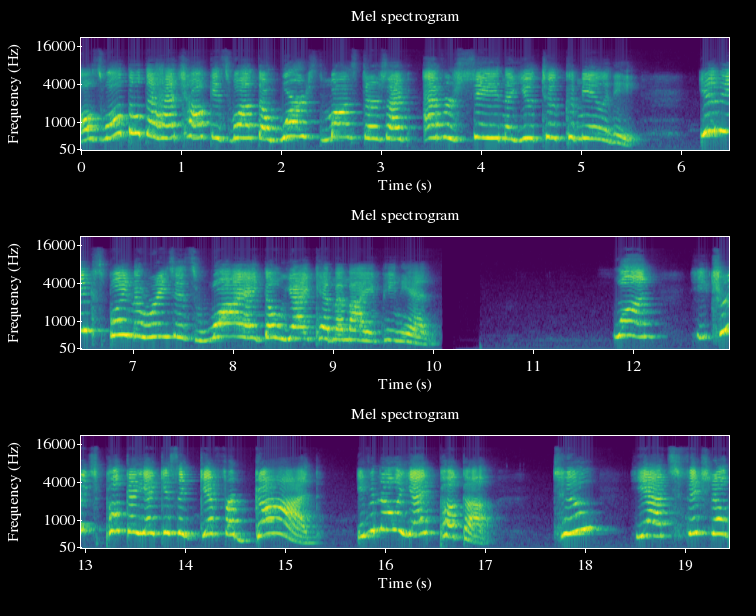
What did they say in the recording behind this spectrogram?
Oswaldo the Hedgehog is one of the worst monsters I've ever seen in the YouTube community. Let me explain the reasons why I don't like him in my opinion. One, he treats Pucca like it's a gift from God, even though I like Pucca. Two, he adds fictional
